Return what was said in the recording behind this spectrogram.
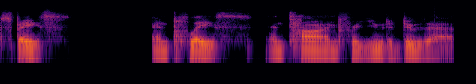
space and place and time for you to do that.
